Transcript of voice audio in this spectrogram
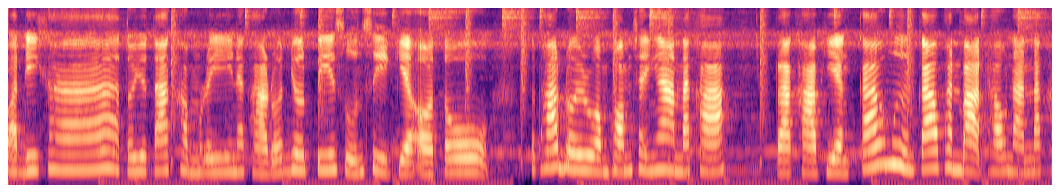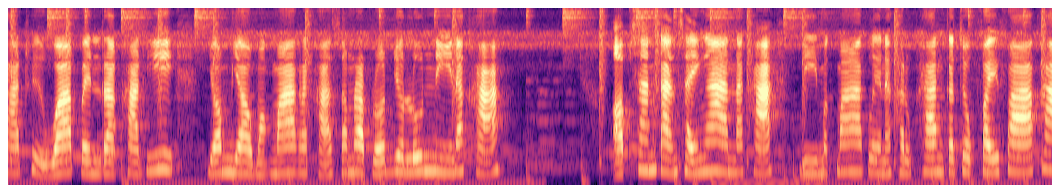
วัสดีค่ะ Toyota Camry นะคะ รถยนต์ปี 04 เกียร์ออโต้ สภาพโดยรวมพร้อมใช้งานนะคะ ราคาเพียง 99,000 บาทเท่านั้นนะคะ ถือว่าเป็นราคาที่ย่อมเยาวมากๆนะคะสำหรับรถยนต์รุ่นนี้นะคะออปชันการใช้งานนะคะ ดีมากๆเลยนะคะ ทุกท่านกระจกไฟฟ้าค่ะ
